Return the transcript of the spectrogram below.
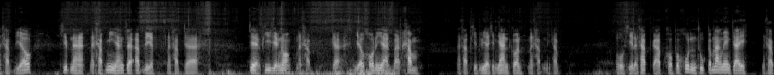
นะครับ เดี๋ยวคลิปหน้านะครับ มียังจะอัปเดตนะครับ จะแจ้งพี่แจ้งน้องนะครับกะเดี๋ยวขออนุญาตบาดค่ำนะครับเฮ็ดเวียกเฮ็ดงานก่อนนะครับนี่ครับ โอเคนะครับกราบขอบพระคุณทุกกำลังแรงใจนะครับ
